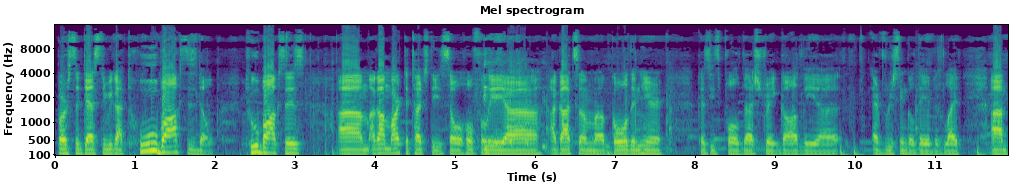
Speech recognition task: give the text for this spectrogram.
Burst of Destiny. We got two boxes though. Two boxes. Um, I got Mark to touch these, so hopefully uh, I got some uh, gold in here because he's pulled uh, straight godly uh, every single day of his life. Um,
